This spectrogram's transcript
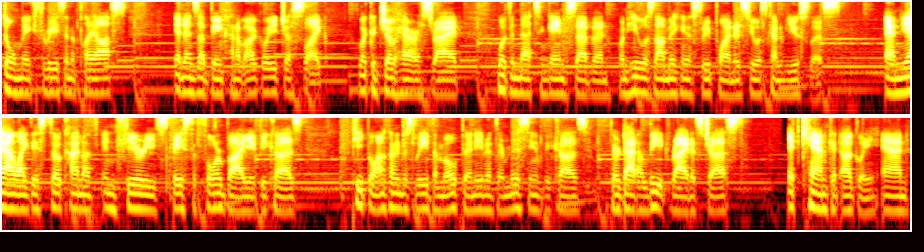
don't make threes in the playoffs, it ends up being kind of ugly. Just like like a Joe Harris, right, with the Nets in Game Seven when he was not making his three pointers, he was kind of useless. And yeah, like they still kind of in theory space the floor by you because people aren't going to just leave them open even if they're missing because they're that elite, right? It's just, it can get ugly. And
